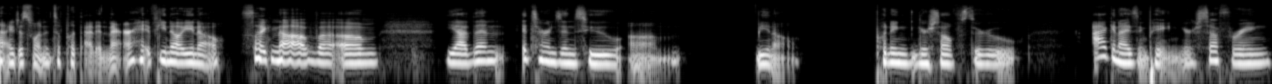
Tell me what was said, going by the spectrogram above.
I just wanted to put that in there. If you know, you know. It's like, nah, but um yeah, then it turns into um, you know, putting yourself through agonizing pain. You're suffering.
